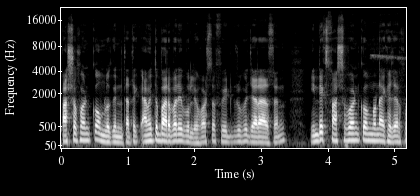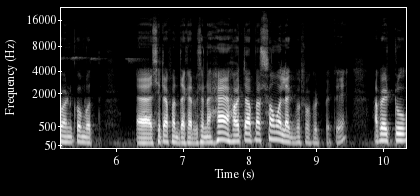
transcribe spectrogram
পাঁচশো পয়েন্ট কমলো কিনা তাতে আমি তো বারবারই বলি হোয়াটসঅ্যাপ ফিড গ্রুপে যারা আছেন ইন্ডেক্স পাঁচশো পয়েন্ট কমলো না, এক হাজার পয়েন্ট কমলো সেটা আপনার দেখার বিষয় না হ্যাঁ হয়তো আপনার সময় লাগবে প্রফিট পেতে। আপনার একটু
